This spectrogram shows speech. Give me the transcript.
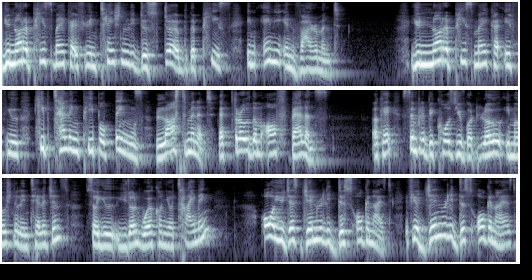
You're not a peacemaker if you intentionally disturb the peace in any environment. You're not a peacemaker if you keep telling people things last minute that throw them off balance okay? Simply because you've got low emotional intelligence, so you, you don't work on your timing, or you're just generally disorganized. If you're generally disorganized,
